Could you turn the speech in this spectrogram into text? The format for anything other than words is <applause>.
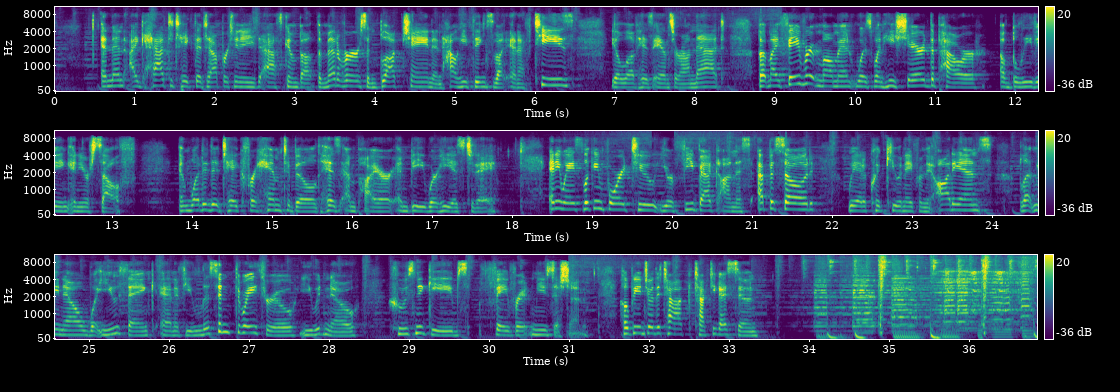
And then I had to take that opportunity to ask him about the metaverse and blockchain and how he thinks about NFTs. You'll love his answer on that. But my favorite moment was when he shared the power of believing in yourself and what did it take for him to build his empire and be where he is today. Anyways, looking forward to your feedback on this episode. We had a quick Q&A from the audience. Let me know what you think and if you listened the way through, you would know who's Negib's favorite musician. Hope you enjoy the talk. Talk to you guys soon.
